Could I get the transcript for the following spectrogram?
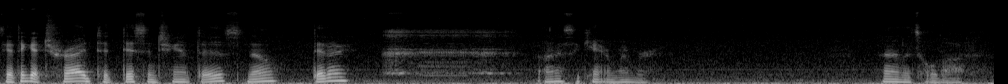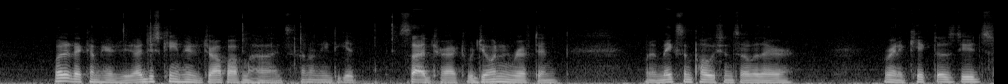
See, I think I tried to disenchant this. No? Did I? Honestly, can't remember. Uh, let's hold off. What did I come here to do? I just came here to drop off my hides. I don't need to get sidetracked. We're joining Riften. I'm gonna make some potions over there. We're gonna kick those dudes'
